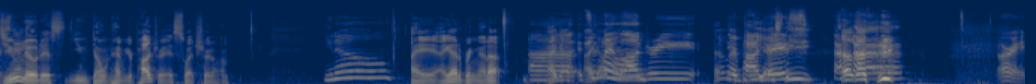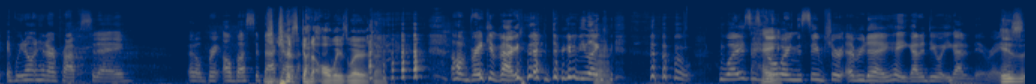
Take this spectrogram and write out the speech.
do notice you don't have your Padres sweatshirt on. you know, I, I got to bring that up. uh, got- it's I in got my one on. laundry. Your Padres. LFG. All right, if we don't hit our props today, it'll bring. I'll bust it back. You just out. got to always wear it then. I'll break it back. They're gonna be like, "Why is this girl wearing the same shirt every day?" Hey, you got to do what you got to do, right? is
